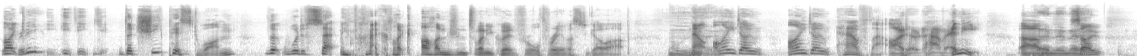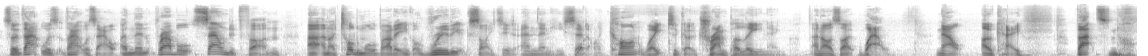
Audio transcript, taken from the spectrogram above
like Really? y- y- y- the cheapest one that would have set me back like 120 quid for all three of us to go up. Now I don't, I don't have that. I don't have any. Um, No, no, no. So, so that was that was out, and then Rabble sounded fun, uh, and I told him all about it. and He got really excited, and then he said, "I can't wait to go trampolining," and I was like, "Well, now, okay." That's not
